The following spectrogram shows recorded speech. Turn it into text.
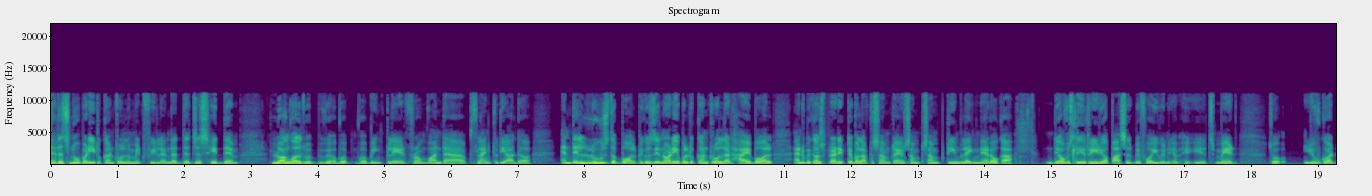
there is nobody to control the midfield, and that, that just hit them. Long balls were, were, were being played from one flank to the other, and they lose the ball because they're not able to control that high ball, and it becomes predictable after some time. Some some team like Neroka, they obviously read your passes before even it's made. So you've got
